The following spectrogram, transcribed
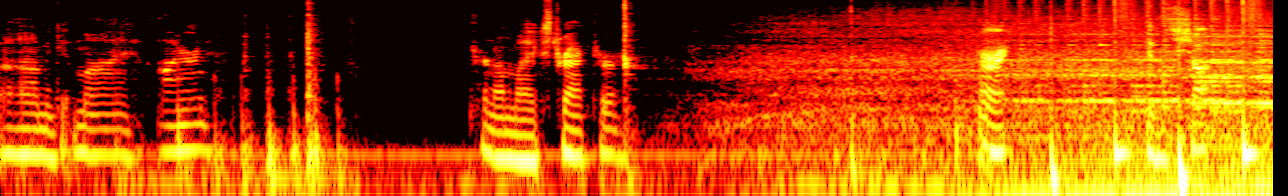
Um, and get my iron, turn on my extractor. All right, give this a shot.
